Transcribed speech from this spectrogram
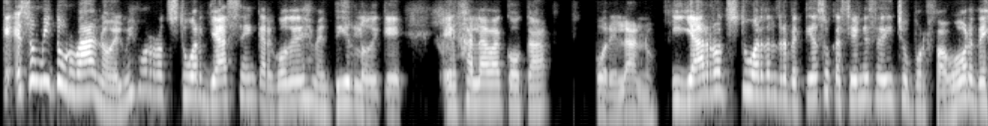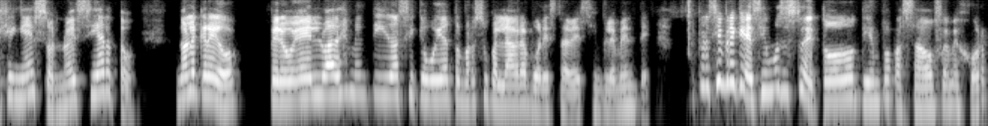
Que es un mito urbano, el mismo Rod Stewart ya se encargó de desmentirlo, de que él jalaba coca por el ano. Y ya Rod Stewart en repetidas ocasiones ha dicho, por favor, dejen eso, no es cierto. No le creo, pero él lo ha desmentido, así que voy a tomar su palabra por esta vez simplemente. Pero siempre que decimos esto de todo tiempo pasado fue mejor,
